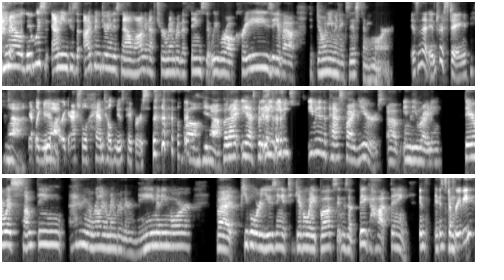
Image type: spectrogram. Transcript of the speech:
you know, there was, I mean, because I've been doing this now long enough to remember the things that we were all crazy about that don't even exist anymore. Isn't that interesting? Yeah. Yeah, like new, yeah. like actual handheld newspapers. well, yeah, but I yes, but I mean, even even in the past five years of indie writing, there was something I don't even really remember their name anymore, but people were using it to give away books. It was a big hot thing. In, Insta freebie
